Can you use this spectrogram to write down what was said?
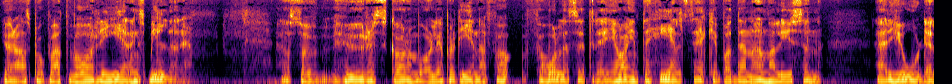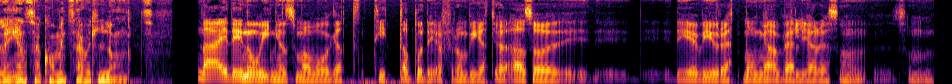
göra anspråk på att vara regeringsbildare. Alltså hur ska de borgerliga partierna för, förhålla sig till det? Jag är inte helt säker på att den analysen är gjord eller ens har kommit särskilt långt. Nej, det är nog ingen som har vågat titta på det, för de vet ju, alltså, det är vi ju rätt många väljare som, som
